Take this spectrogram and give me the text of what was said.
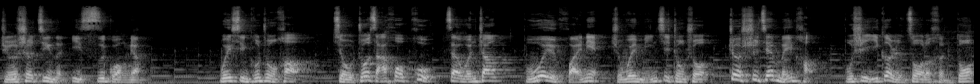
折射进了一丝光亮。微信公众号。酒桌杂货铺在文章《不为怀念，只为铭记》中说：“这世间美好，不是一个人做了很多，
